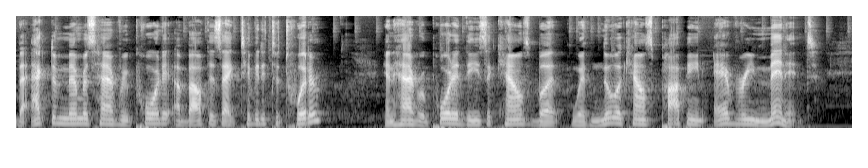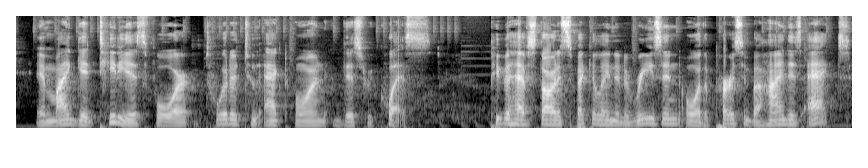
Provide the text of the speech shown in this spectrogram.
The active members have reported about this activity to Twitter and have reported these accounts, but with new accounts popping every minute, it might get tedious for Twitter to act on this request. People have started speculating the reason or the person behind this act,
